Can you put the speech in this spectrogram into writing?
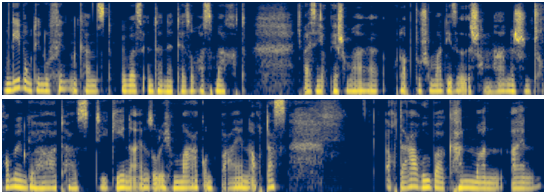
Umgebung, den du finden kannst übers Internet, der sowas macht. Ich weiß nicht, ob ihr schon mal oder ob du schon mal diese schamanischen Trommeln gehört hast. Die gehen einem so durch Mark und Bein. Auch das, auch darüber kann man ein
